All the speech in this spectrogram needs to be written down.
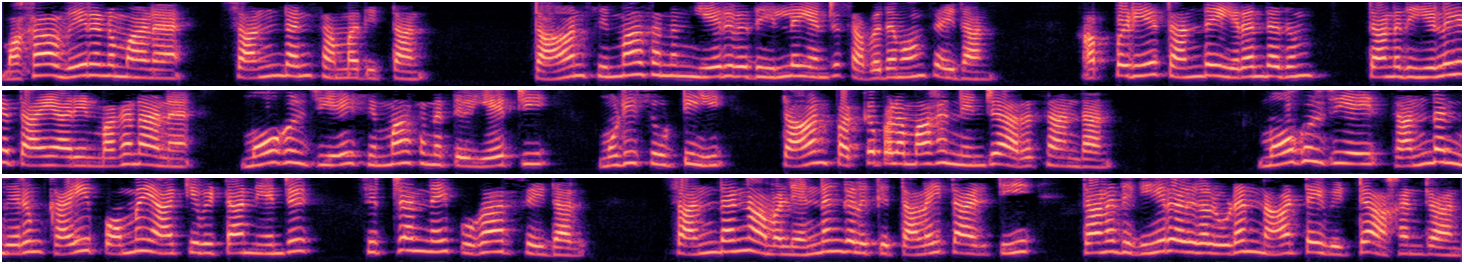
மகாவீரனுமான சந்தன் சம்மதித்தான். தான் சிம்மாசனம் ஏறுவது இல்லை என்று சபதமும் செய்தான். அப்படியே தந்தை இறந்ததும் தனது இளைய தாயாரின் மகனான மோகுல்ஜியை சிம்மாசனத்தில் ஏற்றி முடிசூட்டி தான் பக்கபலமாக நின்று அரசாண்டான். மோகுல்ஜியை சந்தன் வெறும் கை பொம்மை ஆக்கிவிட்டான் என்று சிற்றன்னை புகார் செய்தாள். சந்தன் அவள் எண்ணங்களுக்கு தலை தாழ்த்தி தனது வீரர்களுடன் நாட்டை விட்டு அகன்றான்.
